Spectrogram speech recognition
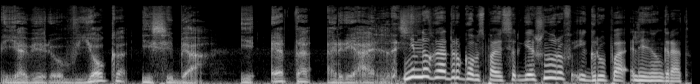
я верю в Йоко и себя, и это реальность. Немного о другом споет Сергей Шнуров и группа «Ленинград».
